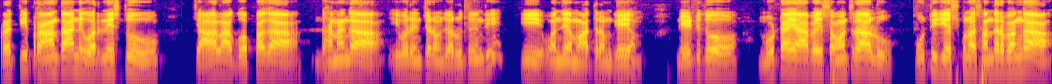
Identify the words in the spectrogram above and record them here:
ప్రతి ప్రాంతాన్ని వర్ణిస్తూ చాలా గొప్పగా ఘనంగా వివరించడం జరుగుతుంది ఈ వందే మాత్రం గేయం. నేటితో నూట యాభై సంవత్సరాలు పూర్తి చేసుకున్న సందర్భంగా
